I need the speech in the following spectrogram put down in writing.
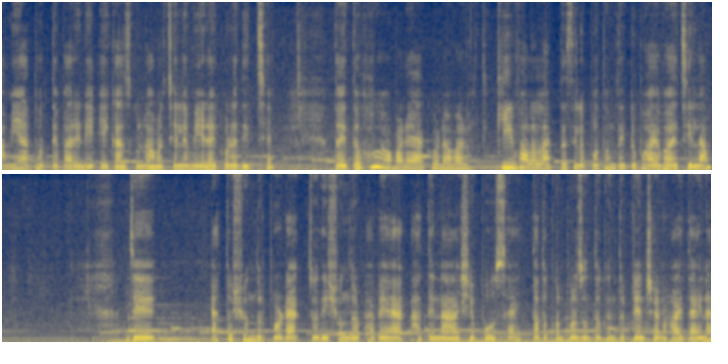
আমি আর ধরতে পারিনি, এই কাজগুলো আমার ছেলে মেয়েরাই করে দিচ্ছে। তো এই তো আমার এখন আমার কি ভালো লাগতেছিল। প্রথম তো একটু ভয়ে ভয়ে ছিলাম। যে এত সুন্দর প্রোডাক্ট যদি সুন্দরভাবে হাতে না এসে পৌঁছায়, ততক্ষণ পর্যন্ত কিন্তু টেনশন হয়, তাই না?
